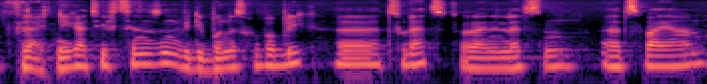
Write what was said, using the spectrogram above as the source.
vielleicht Negativzinsen wie die Bundesrepublik äh, zuletzt oder in den letzten äh, zwei Jahren.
